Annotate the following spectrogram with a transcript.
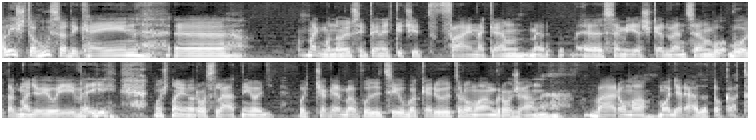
A lista 20. helyén megmondom őszintén, egy kicsit fáj nekem, mert személyes kedvencem, voltak nagyon jó évei, most nagyon rossz látni, hogy, hogy csak ebbe a pozícióba került Roman Grozan. Várom a magyarázatokat.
